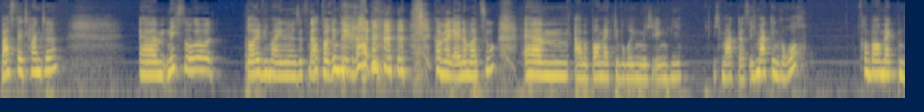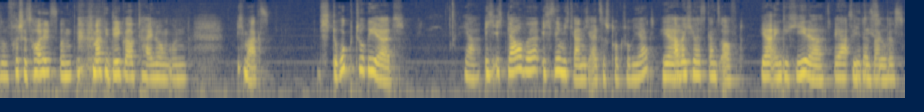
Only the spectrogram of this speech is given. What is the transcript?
Basteltante. Ähm, nicht so doll wie meine Sitznachbarin hier gerade. Kommen wir gleich nochmal zu. Ähm, aber Baumärkte beruhigen mich irgendwie. Ich mag das. Ich mag den Geruch von Baumärkten, so frisches Holz und ich mag die Dekoabteilung und ich mag's. Strukturiert. Ja, ich, ich glaube, ich sehe mich gar nicht allzu strukturiert, Ja. aber ich höre es ganz oft. Ja, eigentlich jeder. Ja, jeder sagt so. es.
